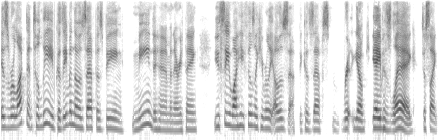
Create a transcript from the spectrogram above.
is reluctant to leave because even though Zeph is being mean to him and everything, you see why he feels like he really owes Zeph because Zeph's, you know, gave his leg just like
